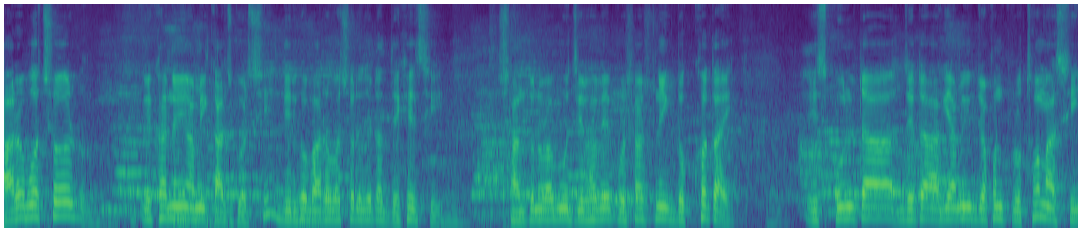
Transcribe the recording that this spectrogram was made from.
বারো বছর এখানে আমি কাজ করছি, দীর্ঘ বারো বছরে যেটা দেখেছি শান্তনুবাবু যেভাবে প্রশাসনিক দক্ষতায় স্কুলটা যেটা আগে আমি যখন প্রথম আসি,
